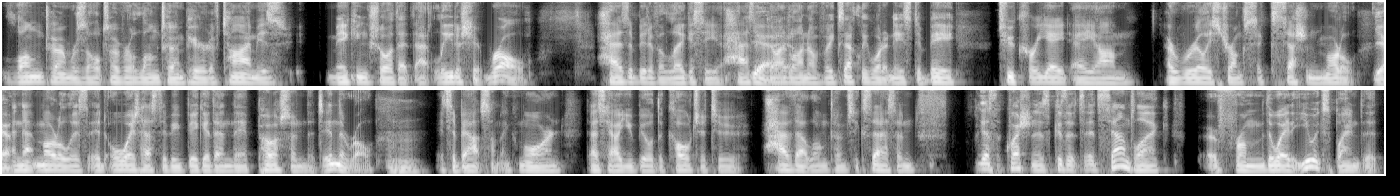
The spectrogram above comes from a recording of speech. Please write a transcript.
Long term results over a long term period of time is making sure that that leadership role has a bit of a legacy, it has Yeah, a guideline of exactly what it needs to be to create a um a really strong succession model. Yeah. And that model is it always has to be bigger than the person that's in the role. Mhm. It's about something more. And that's how you build the culture to have that long term success. And I guess the question is because it sounds like uh, from the way that you explained it,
